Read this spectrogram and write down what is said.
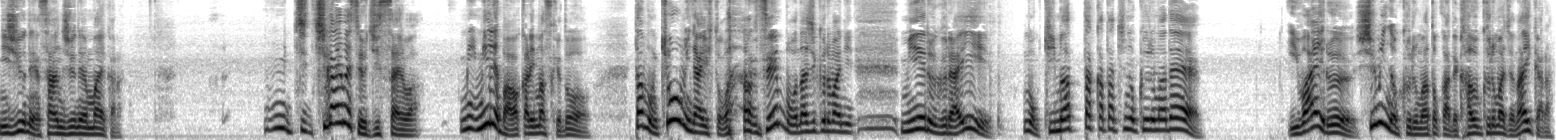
20年、30年前から。ち、違いますよ、実際は。み、見ればわかりますけど、多分興味ない人は 全部同じ車に見えるぐらい、もう決まった形の車で、いわゆる趣味の車とかで買う車じゃないから。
